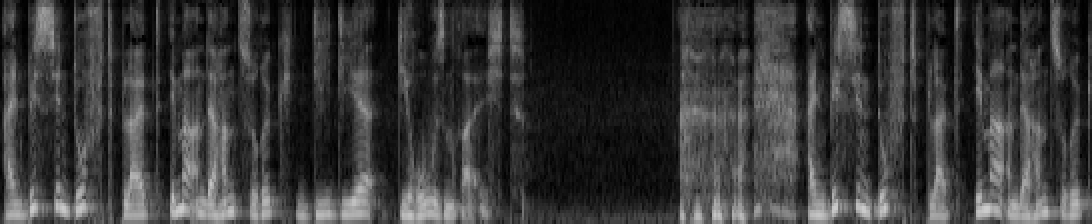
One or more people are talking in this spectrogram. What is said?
Ein bisschen Duft bleibt immer an der Hand zurück, die dir die Rosen reicht. Ein bisschen Duft bleibt immer an der Hand zurück,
